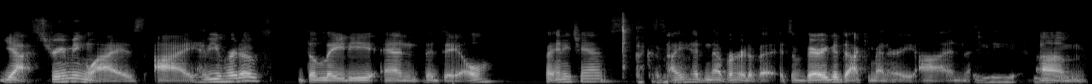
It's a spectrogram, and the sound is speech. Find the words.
yeah, streaming wise, I have you heard of The Lady and the Dale by any chance? Because I had never heard of it. It's a very good documentary on um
